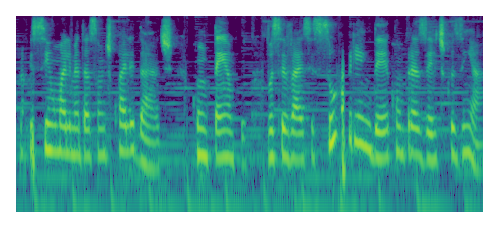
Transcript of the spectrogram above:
propiciam uma alimentação de qualidade com o tempo, você vai se surpreender com o prazer de cozinhar.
